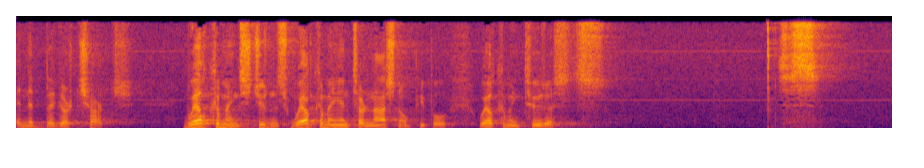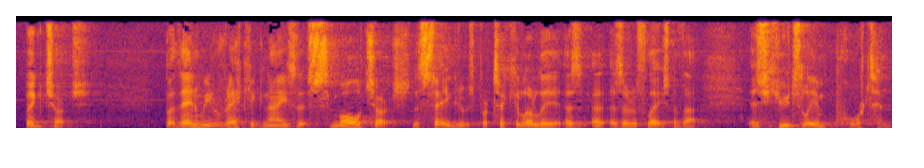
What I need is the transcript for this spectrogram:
in the bigger church, welcoming students, welcoming international people, welcoming tourists. It's a big church. But then we recognize that small church, the city groups particularly, as, as a reflection of that, is hugely important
